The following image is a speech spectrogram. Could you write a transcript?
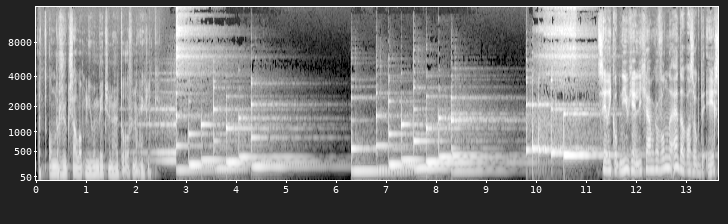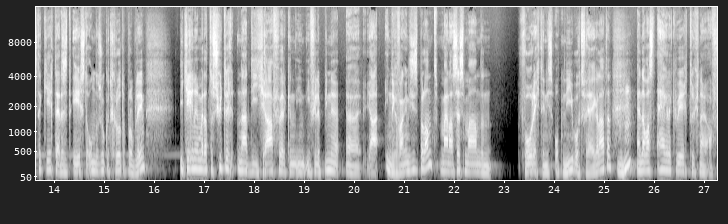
het onderzoek zal opnieuw een beetje uitoven eigenlijk. Cedric opnieuw geen lichaam gevonden. Hè? Dat was ook de eerste keer tijdens het eerste onderzoek het grote probleem. Ik herinner me dat de schutter na die graafwerken in, in Filipijnen uh, ja, in de gevangenis is beland, maar na zes maanden voorrechten opnieuw wordt vrijgelaten. Mm -hmm. En dan was het eigenlijk weer terug naar af.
